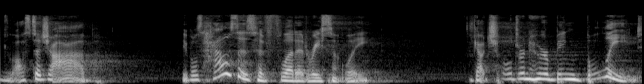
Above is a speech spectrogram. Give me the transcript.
We lost a job. People's houses have flooded recently. We've got children who are being bullied.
